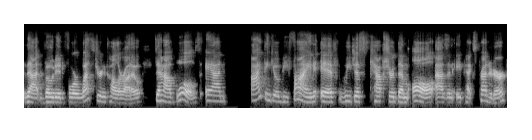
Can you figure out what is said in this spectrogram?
that voted for Western Colorado to have wolves. And I think it would be fine if we just captured them all as an apex predator,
